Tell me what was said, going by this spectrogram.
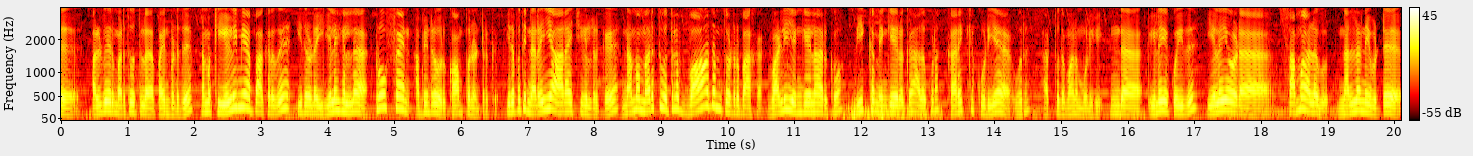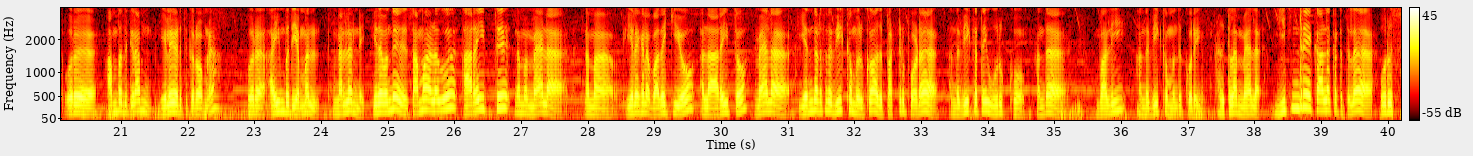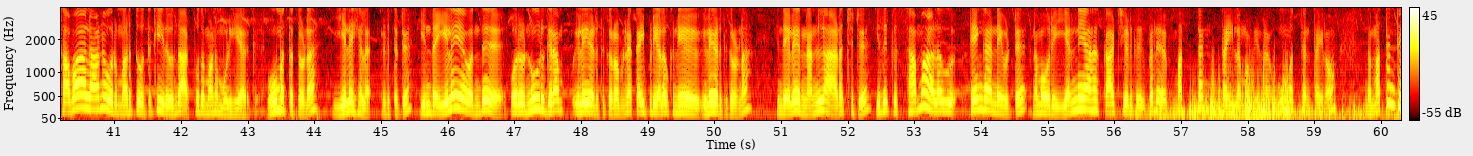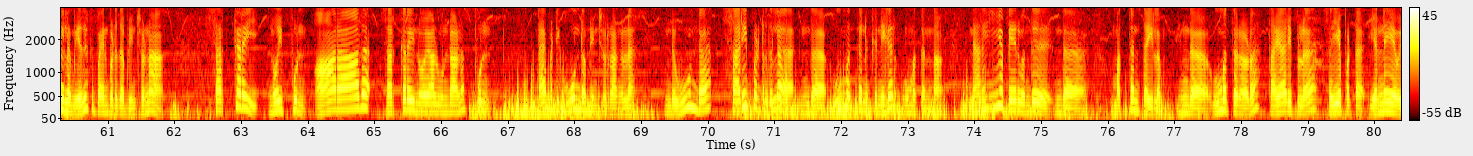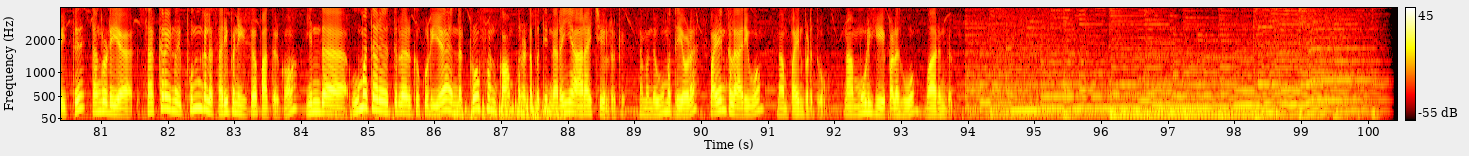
பல்வேறு மருத்துவத்தில் பயன்படுது. நமக்கு எளிமையாக பார்க்குறது இதோட இலைகளில் ட்ரோஃபேன் அப்படின்ற ஒரு காம்பனண்ட் இருக்குது இதை பற்றி நிறைய ஆராய்ச்சிகள் இருக்குது நம்ம மருத்துவத்தில் வாதம் தொடர்பாக வலி எங்கேயெல்லாம் இருக்கோ வீக்கம் எங்கே இருக்கோ அதை கூட கரைக்கக்கூடிய ஒரு அற்புதமான மூலிகை. இந்த இலையை கொய்து இலையோட சம அளவு நல்லெண்ணெய் விட்டு ஒரு ஐம்பது கிராம் இலை எடுத்துக்கிறோம்னா ஒரு ஐம்பது எம்எல் நல்லெண்ணெய். இதை வந்து சம அளவு அரைத்து நம்ம மேலே நம்ம இலைகளை வதக்கியோ அல்ல அரைத்தோ மேலே எந்த இடத்துல வீக்கம் இருக்கோ அது பற்று போட அந்த வீக்கத்தை உருக்கும். அந்த வலி அந்த வீக்கம் வந்து குறையும். அதுக்கெல்லாம் மேலே. இன்றைய காலகட்டத்தில் ஒரு சவாலான ஒரு மருத்துவத்துக்கு இது வந்து அற்புதமான மூலிகையாக இருக்குது ஊமத்தத்தோட இலைகளை எடுத்துட்டு இந்த இலையை வந்து ஒரு நூறு கிராம் இலையை எடுத்துக்கிறோம் அப்படின்னா கைப்பிடி அளவுக்கு நீ இலையை எடுத்துக்கிறோன்னா இந்த இலையை நல்லா அடைச்சிட்டு இதுக்கு சம அளவு தேங்காய் எண்ணெய் விட்டு நம்ம ஒரு எண்ணெயாக காட்சி எடுக்கிறதுக்கு பிறகு மத்தன் தைலம் அப்படின்றாங்க ஊமத்தன் தைலம். இந்த மத்தன் தைலம் எதற்கு பயன்படுது அப்படின்னு சொன்னால் சர்க்கரை நோய் புண் ஆறாத சர்க்கரை நோயால் உண்டான புண் டயபெட்டிக் ஊண்டு அப்படின்னு சொல்கிறாங்கல்ல இந்த ஊண்டை சரி பண்ணுறதுல இந்த ஊமத்தனுக்கு நிகர் ஊமத்தன் தான். நிறைய பேர் வந்து இந்த மத்தன் தைலம். இந்த ஊமத்தனோட தயாரிப்பில் செய்யப்பட்ட எண்ணெயை வைத்து தங்களுடைய சர்க்கரை நோய் புண்களை சரி பண்ணிக்க பார்த்துருக்கோம். இந்த ஊமத்தனத்தில் இருக்கக்கூடிய இந்த ட்ரோஃபோன் காம்பனண்ட்டை பற்றி நிறைய ஆராய்ச்சிகள் இருக்குது நம்ம இந்த ஊமத்தையோட பயன்களை அறிவோம் நாம் பயன்படுத்துவோம். நாம் மூலிகையை பழகுவோம் வாருங்கள்.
